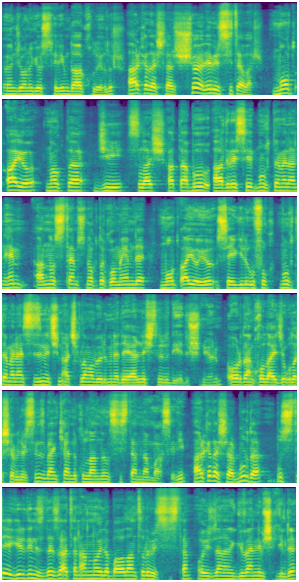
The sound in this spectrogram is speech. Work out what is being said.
Önce onu göstereyim daha kolay olur. Arkadaşlar şöyle bir site var mod.io.g slash hatta bu adresi muhtemelen hem annostamps.com hem de mod.io'yu sevgili Ufuk muhtemelen sizin için açıklama bölümüne de yerleştirir diye düşünüyorum. Oradan kolayca ulaşabilirsiniz. Ben kendi kullandığım sistemden bahsedeyim. Arkadaşlar burada bu siteye girdiğinizde zaten Anno ile bağlantılı bir sistem. O yüzden hani güvenli bir şekilde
